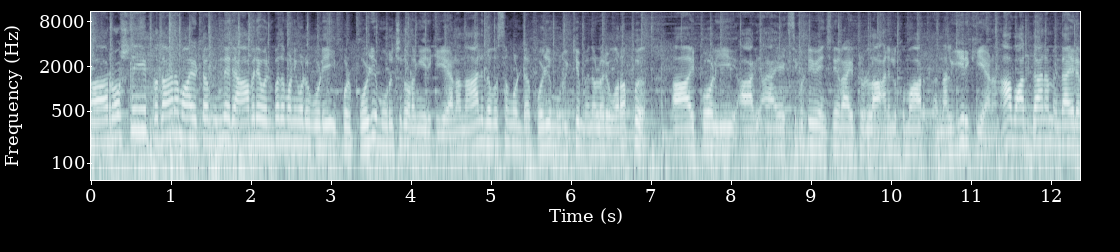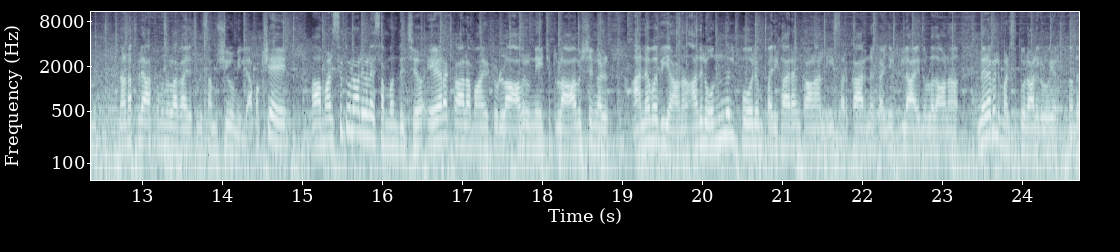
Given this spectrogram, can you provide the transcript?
റോഷ്നി പ്രധാനമായിട്ടും ഇന്ന് രാവിലെ ഒൻപത് മണിയോടുകൂടി ഇപ്പോൾ പൊഴി മുറിച്ചു തുടങ്ങിയിരിക്കുകയാണ്. നാല് ദിവസം കൊണ്ട് പൊഴി മുറിക്കും എന്നുള്ളൊരു ഉറപ്പ് ഇപ്പോൾ ഈ എക്സിക്യൂട്ടീവ് എഞ്ചിനീയർ ആയിട്ടുള്ള അനിൽകുമാർ നൽകിയിരിക്കുകയാണ്. ആ വാഗ്ദാനം എന്തായാലും നടപ്പിലാക്കുമെന്നുള്ള കാര്യത്തിൽ സംശയവുമില്ല. പക്ഷേ മത്സ്യത്തൊഴിലാളികളെ സംബന്ധിച്ച് ഏറെക്കാലമായിട്ടുള്ള അവർ ഉന്നയിച്ചിട്ടുള്ള ആവശ്യങ്ങൾ അനവധിയാണ്. അതിലൊന്നിൽ പോലും പരിഹാരം കാണാൻ ഈ സർക്കാരിന് കഴിഞ്ഞിട്ടില്ല എന്നുള്ളതാണ് നിലവിൽ മത്സ്യത്തൊഴിലാളികൾ ഉയർത്തുന്നത്.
